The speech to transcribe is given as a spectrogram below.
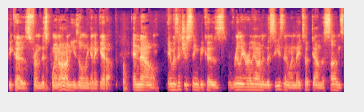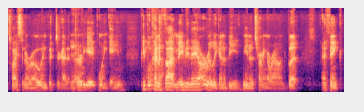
because from this point on, he's only going to get up. And now it was interesting because really early on in the season, when they took down the Suns twice in a row and Victor had a Yeah. 38 point game, people kind of thought maybe they are really going to be, you know, turning around. But I think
